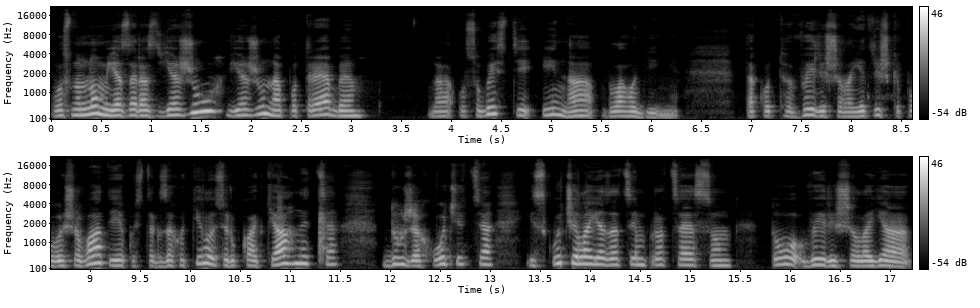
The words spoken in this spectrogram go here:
В основному я зараз в'яжу, в'яжу на потреби на особисті і на благодійні. Так от вирішила я трішки повишивати, якось так захотілося, рука тягнеться, дуже хочеться. І скучила я за цим процесом, то вирішила я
